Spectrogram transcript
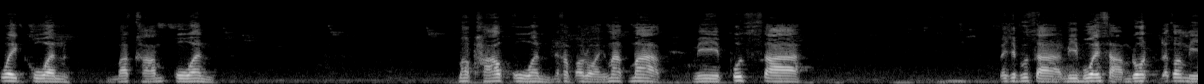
กล้วยกวน มะขามกวนมะพร้าวกวนนะครับ อร่อยมากๆ มีพุทราไม่ใช่พุทรา มีบวยสามรสแล้วก็มี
